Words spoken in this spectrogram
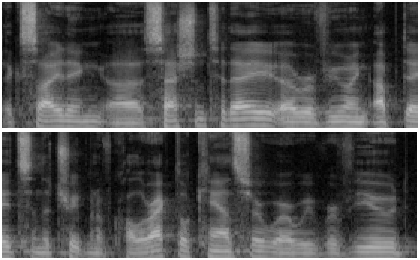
exciting session today, reviewing updates in the treatment of colorectal cancer, where we've reviewed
